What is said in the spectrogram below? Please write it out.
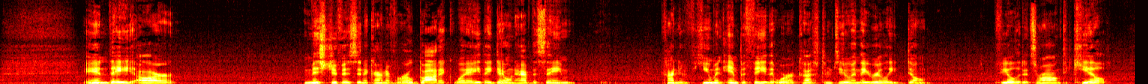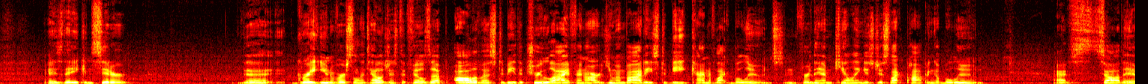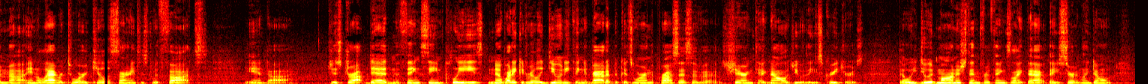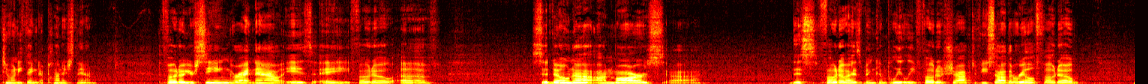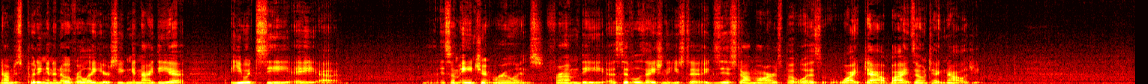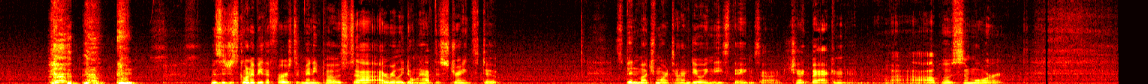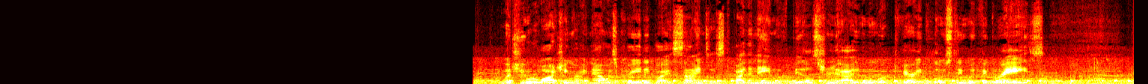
And they are mischievous in a kind of robotic way. They don't have the same kind of human empathy that we're accustomed to, and they really don't feel that it's wrong to kill as they consider the great universal intelligence that fills up all of us to be the true life and our human bodies to be kind of like balloons. And for them, killing is just like popping a balloon. I saw them uh, in a laboratory kill a scientist with thoughts and uh, just drop dead, and the thing seemed pleased. Nobody could really do anything about it because we're in the process of uh, sharing technology with these creatures. Though we do admonish them for things like that, they certainly don't do anything to punish them. The photo you're seeing right now is a photo of Cydonia on Mars. Uh, this photo has been completely photoshopped. If you saw the real photo, now I'm just putting in an overlay here so you can get an idea. You would see a uh, some ancient ruins from the uh, civilization that used to exist on Mars but was wiped out by its own technology. this is just going to be the first of many posts. Uh, I really don't have the strength to spend much more time doing these things. Uh, check back and uh, I'll post some more. What you are watching right now was created by a scientist by the name of Bill Schneider who worked very closely with the Greys.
